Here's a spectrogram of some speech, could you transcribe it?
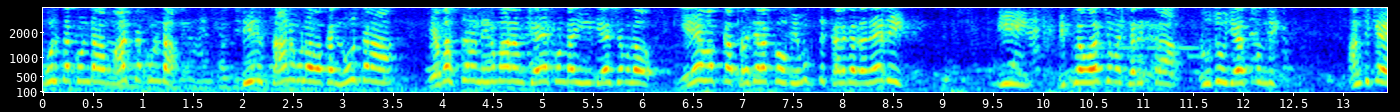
కూల్చకుండా మార్చకుండా దీని స్థానంలో ఒక నూతన వ్యవస్థను నిర్మాణం చేయకుండా ఈ దేశంలో ఏ ఒక్క ప్రజలకు విముక్తి కలగదనేది ఈ విప్లవోద్యమ చరిత్ర రుజువు చేస్తుంది. అందుకే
